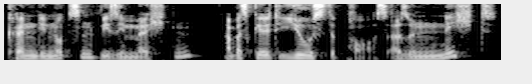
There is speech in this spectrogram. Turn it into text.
können die nutzen, wie Sie möchten. Aber es gilt use the pause. Also nicht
